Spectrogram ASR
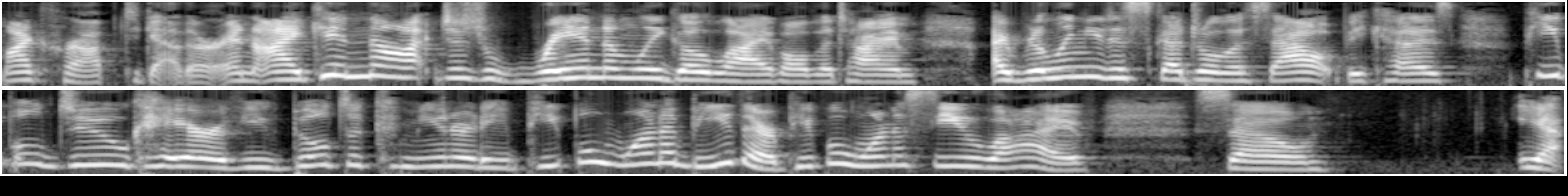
my crap together and I cannot just randomly go live all the time. I really need to schedule this out because people do care. If you've built a community, people want to be there. People want to see you live. So, yeah,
